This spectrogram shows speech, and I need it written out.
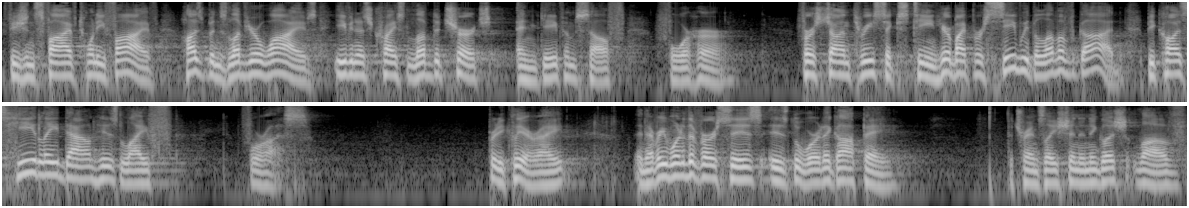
Ephesians 5 25, husbands, love your wives, even as Christ loved the church and gave himself for her. 1 John 3:16 hereby perceive we the love of God, because he laid down his life for us. Pretty clear, right? And every one of the verses is the word agape the translation in English, love.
